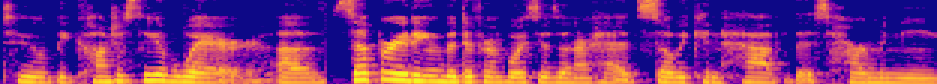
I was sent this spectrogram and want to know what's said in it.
to be consciously aware of separating the different voices in our heads so we can have this harmony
